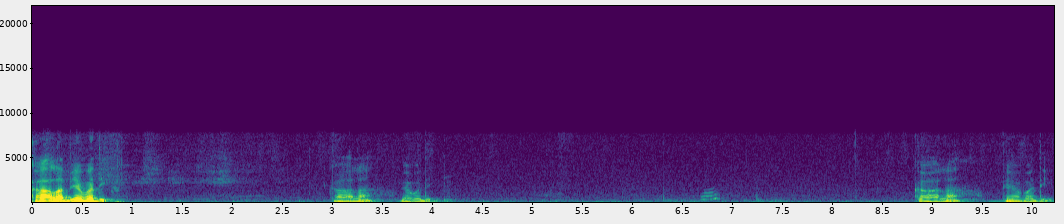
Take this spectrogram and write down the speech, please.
కాల వ్యవధి. కాల వ్యవధి. కాల వ్యవధి.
